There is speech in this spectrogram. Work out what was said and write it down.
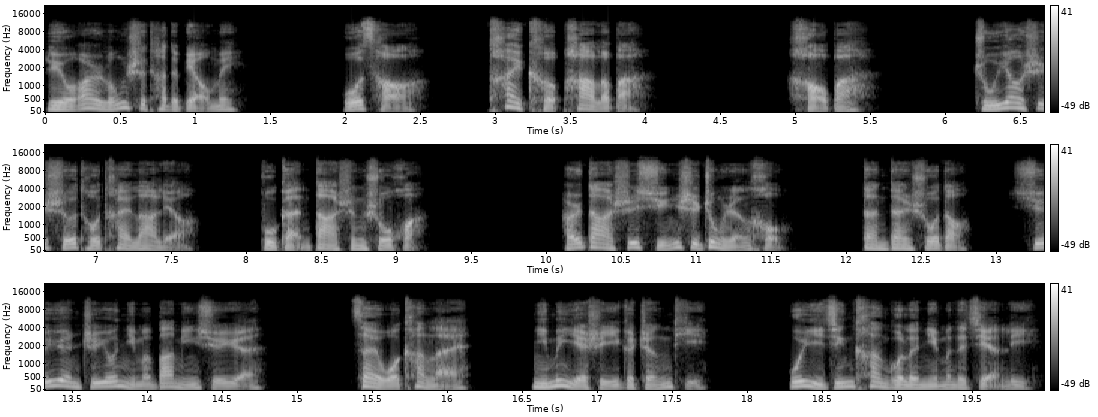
柳二龙是他的表妹，我操，太可怕了吧？好吧，主要是舌头太辣了，不敢大声说话。而大师巡视众人后。淡淡说道：“学院只有你们八名学员，在我看来，你们也是一个整体。我已经看过了你们的简历，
